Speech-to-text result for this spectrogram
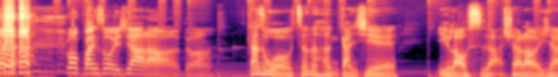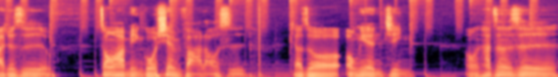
帮我关说一下啦，对吧？但是我真的很感谢一个老师啊，shout out 一下，就是中华民国宪法老师，叫做翁燕金，哦，他真的是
